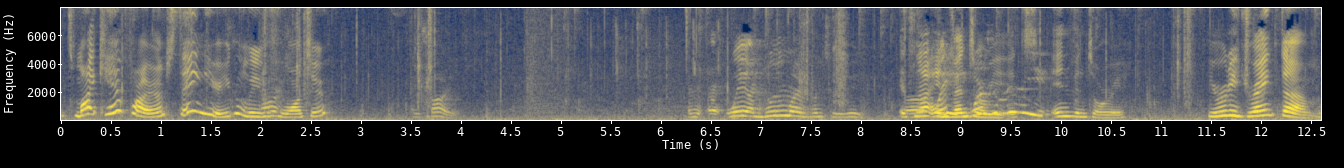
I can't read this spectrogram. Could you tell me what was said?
It's my campfire. I'm staying here. You can leave if you want to. I'm sorry. And, uh, wait, I'm doing my inventory. It's Uh, not wait, inventory. It's inventory. You already drank them.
